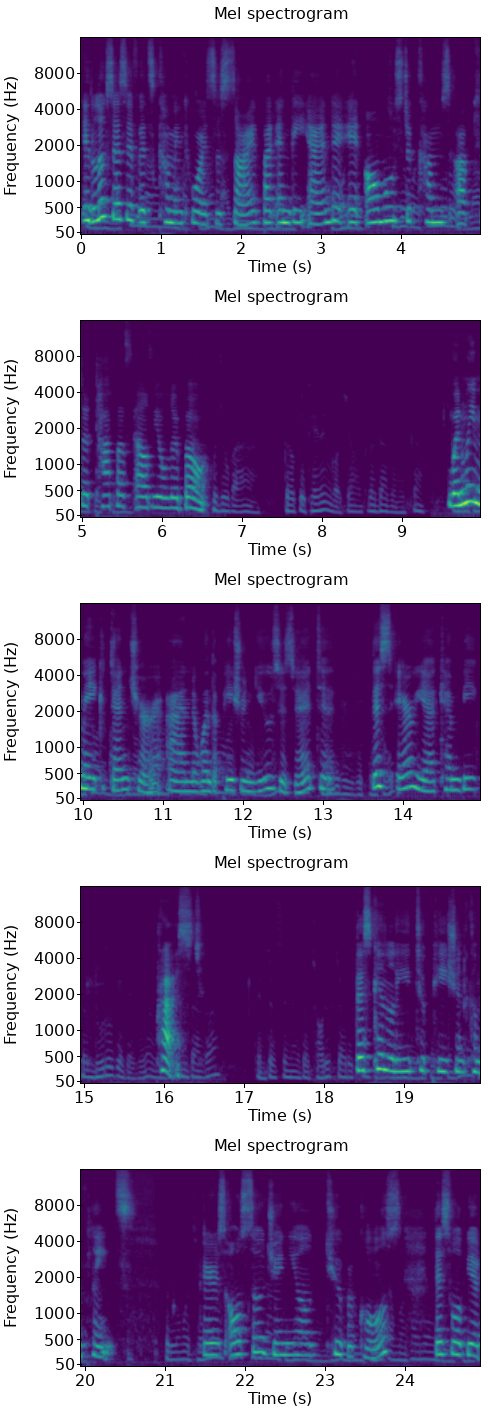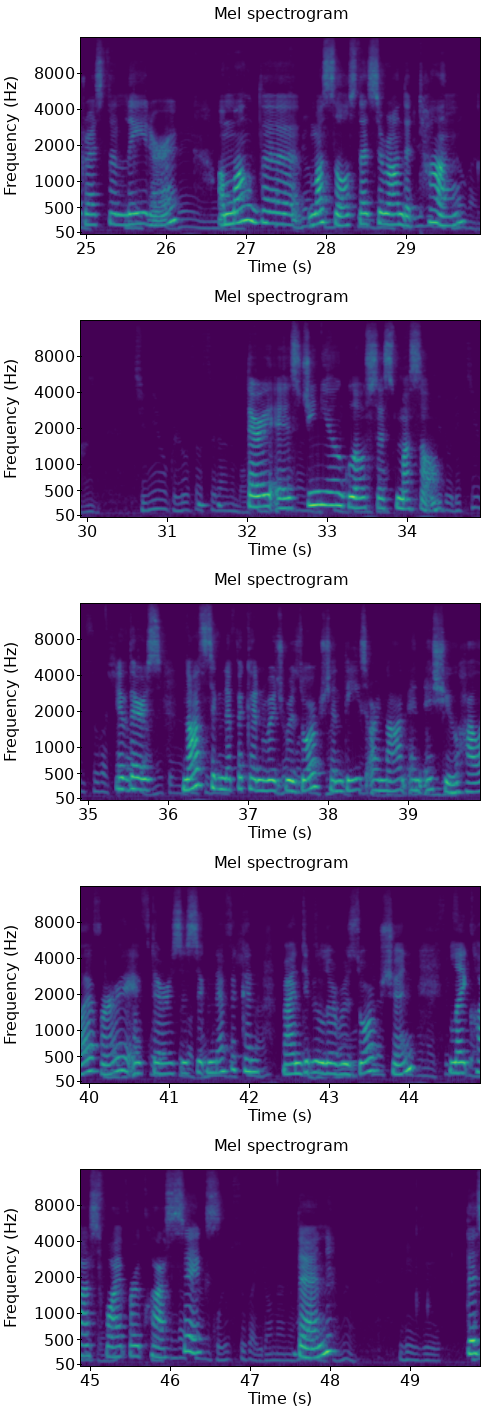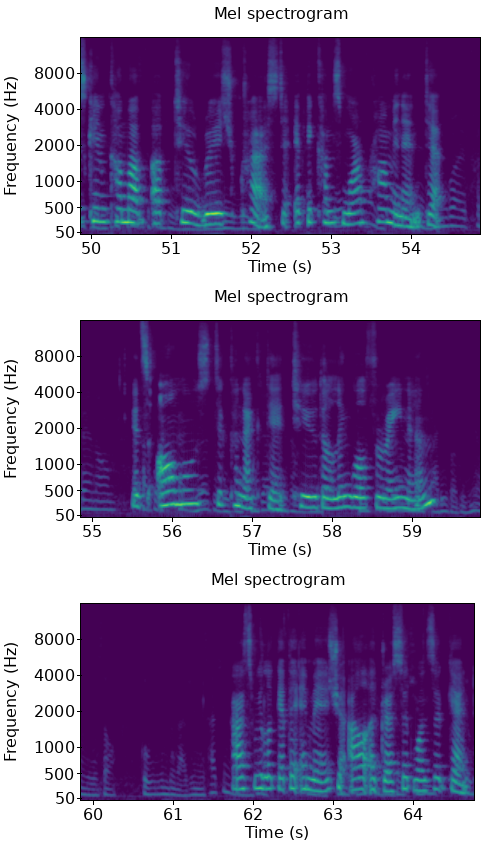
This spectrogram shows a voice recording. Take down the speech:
it looks as if it's coming towards the side, but in the end, it almost comes up to the top of alveolar bone. When we make denture and when the patient uses it, this area can be pressed. This can lead to patient complaints. There's also genial tubercles. This will be addressed later. Among the muscles that surround the tongue, there is genioglossus muscle. If there is not significant ridge resorption, these are not an issue. However, if there is a significant mandibular resorption, like class 5 or class 6, then this can come up up to ridge crest. It becomes more prominent. It's almost connected to the lingual foramen. As we look at the image, I'll address it once again.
